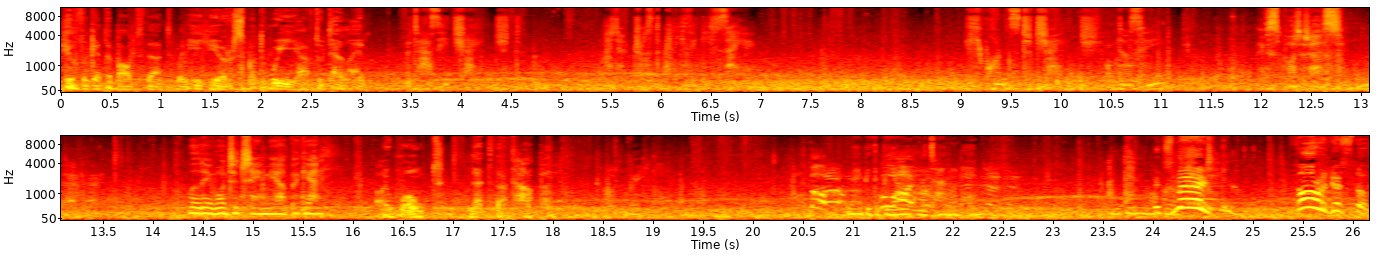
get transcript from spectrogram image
He'll forget about that when he hears what we have to tell him. But has he changed? I don't trust anything he's saying. He wants to change. Does he? They've spotted us. Will they want to chain me up again? I won't let that happen. Maybe the Beyond will turn on him. And then what It's me! they do? Thorgeston!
